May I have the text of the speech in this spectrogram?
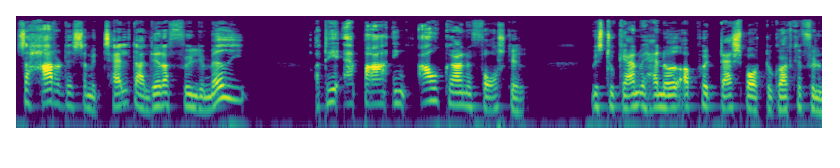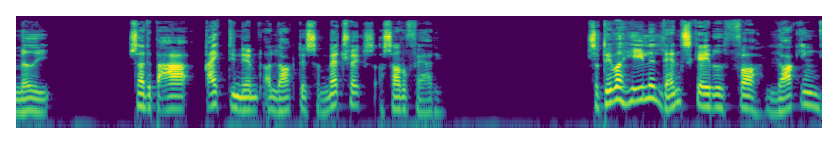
så har du det som et tal, der er let at følge med i, og det er bare en afgørende forskel, hvis du gerne vil have noget op på et dashboard, du godt kan følge med i så er det bare rigtig nemt at logge det som metrics, og så er du færdig. Så det var hele landskabet for logging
